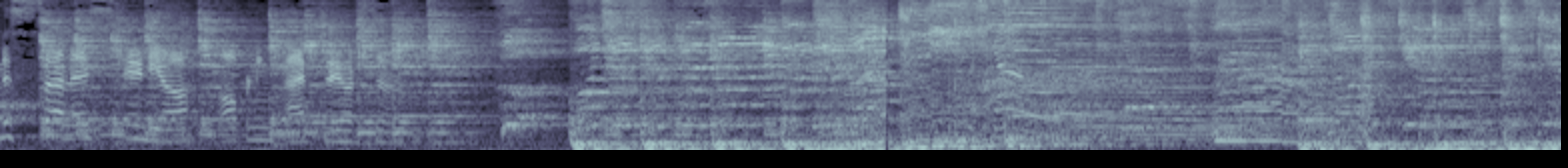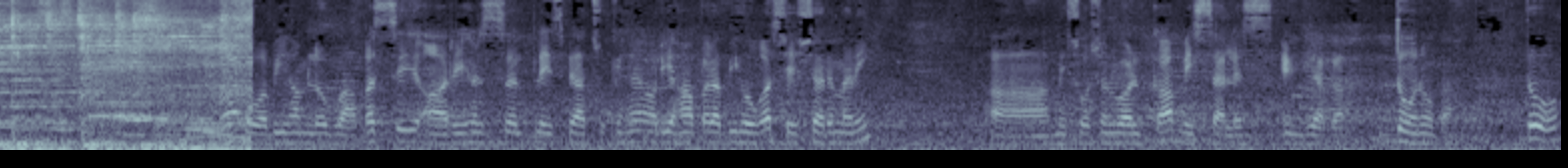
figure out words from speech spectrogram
Miss Celeste India opening act rehearsal तो अभी हम लोग वापस से रिहर्सल प्लेस पे आ चुके हैं और यहाँ पर अभी होगा stage ceremony miss ocean world का मिस सैलेस इंडिया का दोनों का। तो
